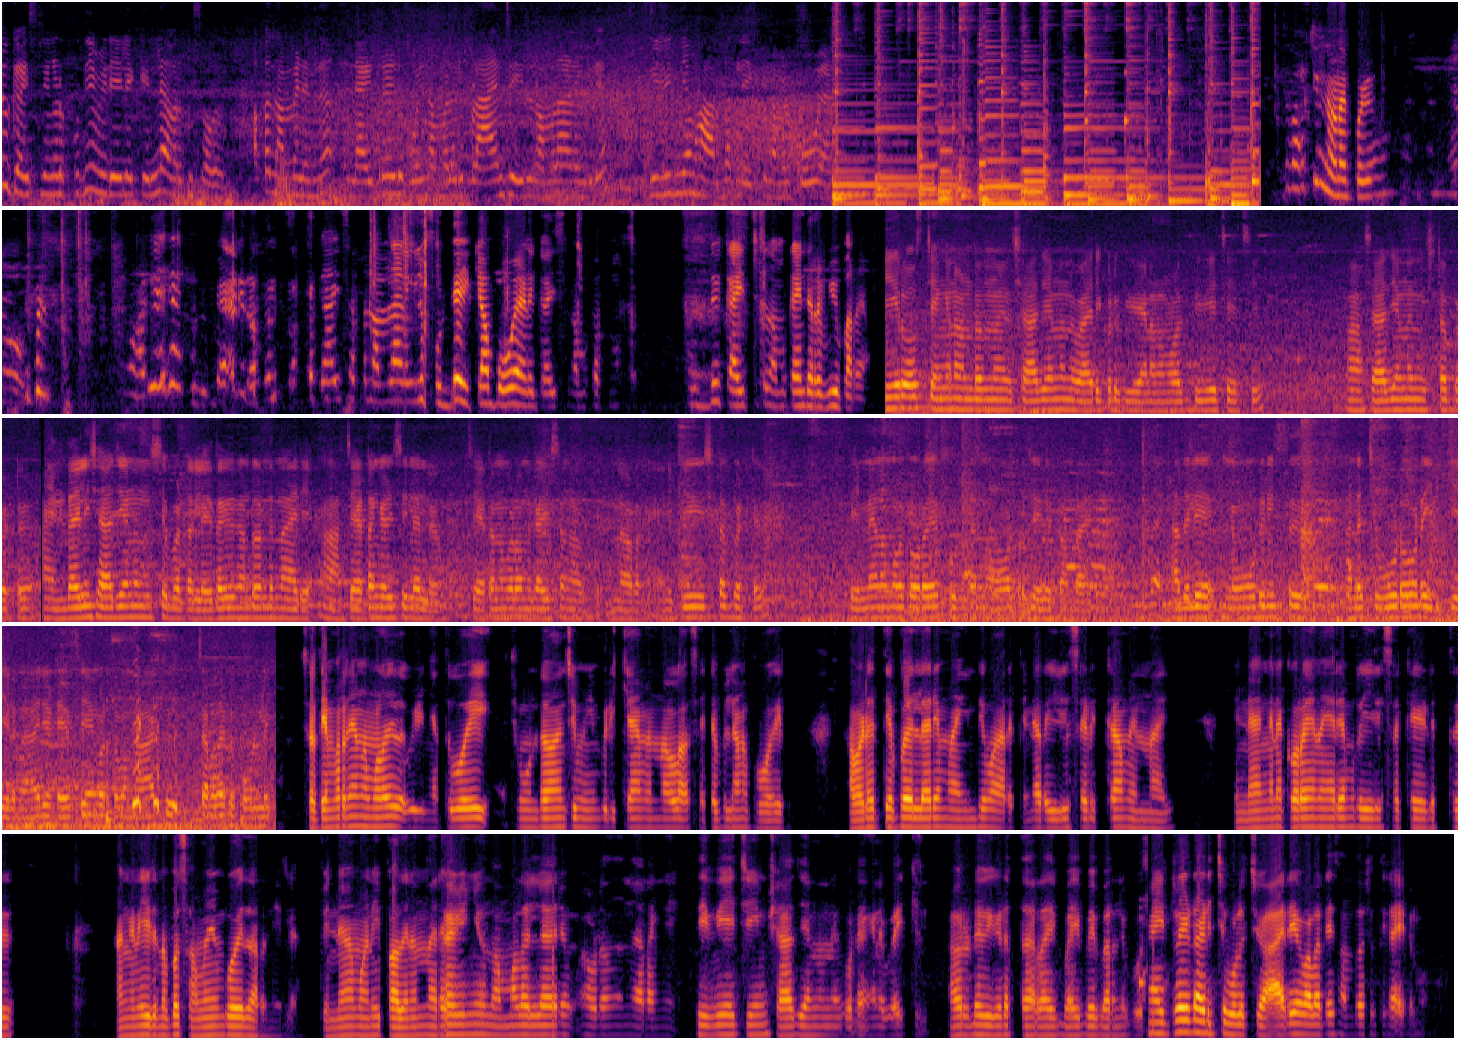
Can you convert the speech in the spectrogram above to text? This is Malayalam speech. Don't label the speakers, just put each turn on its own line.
ഹലോ ഗൈസ് ഞങ്ങളുടെ പുതിയ വീഡിയോയിലേക്ക് എല്ലാവർക്കും സ്വാഗതം. അപ്പം നമ്മൾ ഇന്ന് നൈറ്റ് റൈഡ് പോയി നമ്മളൊരു പ്ലാൻ ചെയ്ത്. നമ്മളാണെങ്കിൽ വിഴിഞ്ഞം ഹാർബറിലേക്ക് നമ്മൾ പോവുകയാണ്.
വർക്കിംഗ് ആണോ ഇപ്പോഴും?
ഗൈസ് അപ്പം നമ്മളാണെങ്കിൽ ഫുഡ് കഴിക്കാൻ പോവുകയാണ് ഗൈസ് നമുക്കപ്പം ഫുഡ് കഴിച്ചിട്ട് നമുക്ക് അതിന്റെ റിവ്യൂ പറയാം.
ഈ റോസ്റ്റ് എങ്ങനെ ഉണ്ടെന്ന് ഷാജിയണ്ണന് വാരി കൊടുക്കുകയാണ് നമ്മൾ ദിവ്യ ചേച്ചി. ആ ഷാജിയണ്ണന് ഇഷ്ടപ്പെട്ട്. ആ എന്തായാലും ഷാജിയണ്ണന് ഇഷ്ടപ്പെട്ടല്ലേ. ഇതൊക്കെ കണ്ടുകൊണ്ടിരുന്ന ആര്യ ആ ചേട്ടൻ കഴിച്ചില്ലല്ലോ. ചേട്ടനും കൂടെ ഒന്ന് കഴിച്ചു എന്ന് പറഞ്ഞു. എനിക്ക് ഇഷ്ടപ്പെട്ട്. പിന്നെ നമ്മൾ കുറേ ഫുഡ് ഓർഡർ ചെയ്തിട്ടുണ്ടായിരുന്നു. അതിൽ നൂഡിൽസ് നല്ല ചൂടോടെ ഇരിക്കുകയായിരുന്നു. ആര്യ ടേസ്റ്റ് ചെയ്യാൻ കൊടുത്തപ്പോൾ നാക്ക് ചെറുതായിട്ട് പൊള്ളി. സത്യം പറഞ്ഞാൽ നമ്മൾ വിഴിഞ്ഞത്ത് പോയി ചൂണ്ട വാങ്ങിച്ച് മീൻ പിടിക്കാം എന്നുള്ള സെറ്റപ്പിലാണ് പോയത്. അവിടെ എത്തിയപ്പോൾ എല്ലാവരും മൈൻഡ് മാറി. പിന്നെ റീൽസ് എടുക്കാം എന്നായി പിന്നെ അങ്ങനെ കുറേ നേരം റീൽസ് ഒക്കെ എടുത്ത് അങ്ങനെ ഇരുന്നപ്പോൾ സമയം പോയത് അറിഞ്ഞില്ല. പിന്നെ മണി പതിനൊന്നര കഴിഞ്ഞു. നമ്മളെല്ലാവരും അവിടെ നിന്ന് ഇറങ്ങി. ദിവ്യേച്ചിയും അണ്ണനെ കൂടെ അങ്ങനെ ബൈക്കിൽ അവരുടെ വീടെത്താറായി. ബൈ ബൈ പറഞ്ഞു പോയി. നൈറ്റ് റൈഡ് അടിച്ച് പൊളിച്ചു. ആര്യ വളരെ സന്തോഷത്തിലായിരുന്നു.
